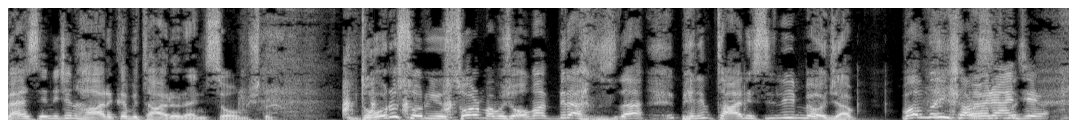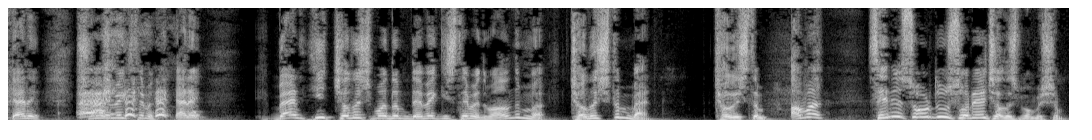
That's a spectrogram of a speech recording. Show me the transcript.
ben senin için harika bir tarih öğrencisi olmuştum. Doğru soruyu sormamış olmak biraz da benim talihsizliğim be hocam. Vallahi şanssızlık. Öğrenci. Yani şunu demek istemiyorum. Yani ben hiç çalışmadım demek istemedim anladın mı? Çalıştım ben. Çalıştım ama senin sorduğun soruya çalışmamışım.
